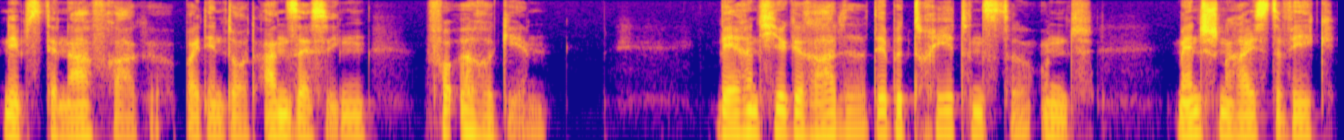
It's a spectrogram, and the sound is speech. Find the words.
nebst der Nachfrage bei den dort Ansässigen vor Irre gehen. Während hier gerade der betretenste und menschenreichste Weg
